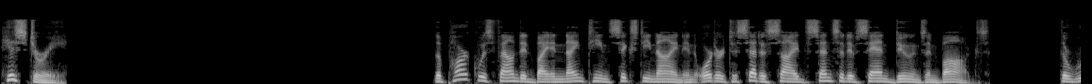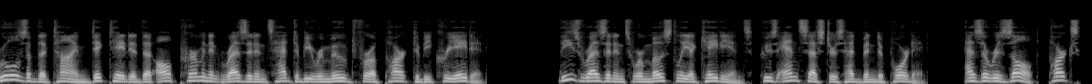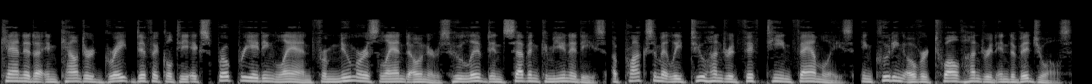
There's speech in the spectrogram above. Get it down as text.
History The park was founded by in 1969 in order to set aside sensitive sand dunes and bogs. The rules of the time dictated that all permanent residents had to be removed for a park to be created. These residents were mostly Acadians, whose ancestors had been deported. As a result, Parks Canada encountered great difficulty expropriating land from numerous landowners who lived in seven communities approximately 215 families, including over 1,200 individuals.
